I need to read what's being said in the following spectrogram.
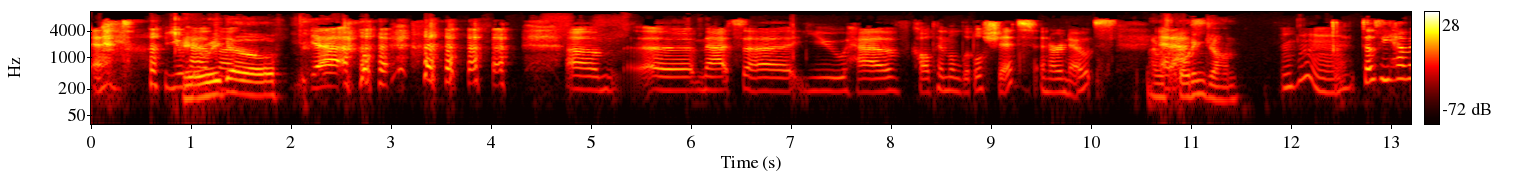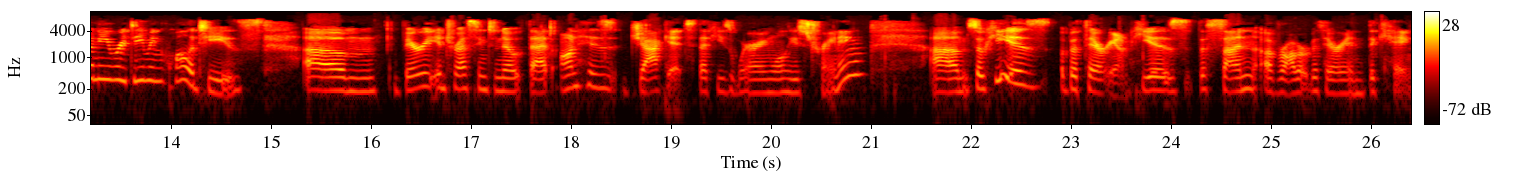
and you Here have we uh, go. yeah. um, uh, Matt, uh, you have called him a little shit in our notes. I was quoting ask- Jon. Hmm Does he have any redeeming qualities? Um, very interesting to note that on his jacket that he's wearing while he's training, um, so he is a Baratheon. He is the son of Robert Baratheon, the king.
